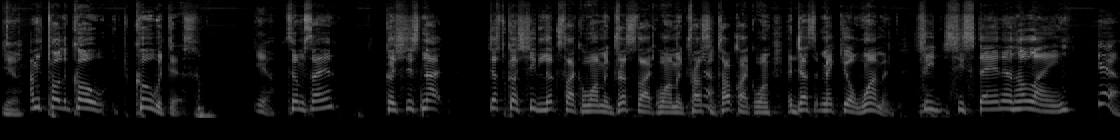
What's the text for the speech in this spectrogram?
Yeah. I'm totally cool cool with this. Yeah. See what I'm saying? Because she's not just because she looks like a woman, dresses like a woman, tries Yeah. to talk like a woman, it doesn't make you a woman. She she's staying in her lane, Yeah.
